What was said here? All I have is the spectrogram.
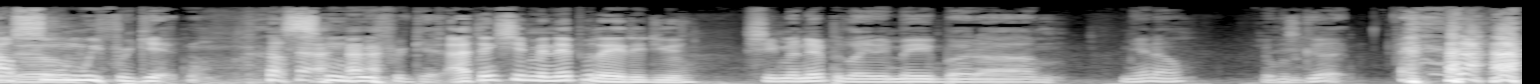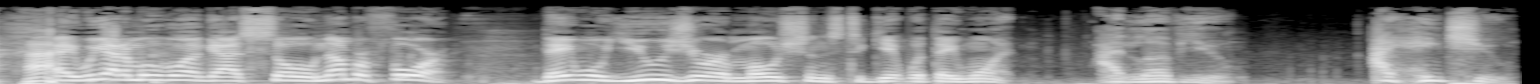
how dude. soon we forget. How soon we forget. I think she manipulated you. She manipulated me, but um, you know, it was good. hey, we got to move on, guys. So number four, they will use your emotions to get what they want. I love you. I hate you.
